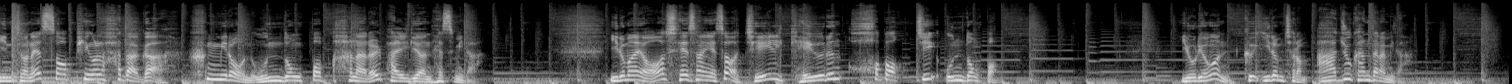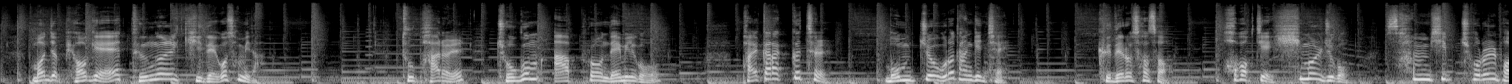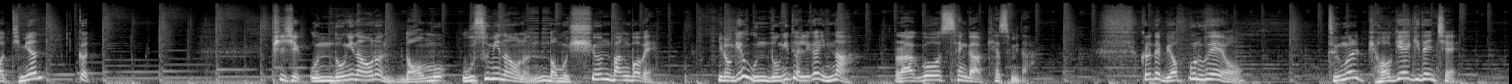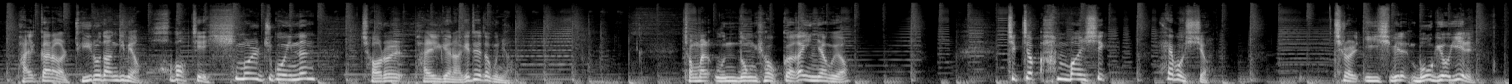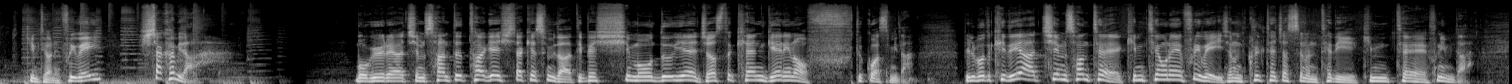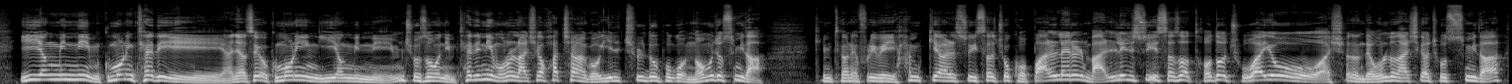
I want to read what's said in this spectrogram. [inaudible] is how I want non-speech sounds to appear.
인터넷 서핑을 하다가 흥미로운 운동법 하나를 발견했습니다. 이름하여 세상에서 제일 게으른 허벅지 운동법. 요령은 그 이름처럼 아주 간단합니다. 먼저 벽에 등을 기대고 섭니다. 두 발을 조금 앞으로 내밀고 발가락 끝을 몸 쪽으로 당긴 채 그대로 서서 허벅지에 힘을 주고 30초를 버티면 끝. 피식 운동이 나오는 너무 웃음이 나오는 너무 쉬운 방법에 이런 게 운동이 될 리가 있나? 라고 생각했습니다. 그런데 몇 분 후에요. 등을 벽에 기댄 채 발가락을 뒤로 당기며 허벅지에 힘을 주고 있는 저를 발견하게 되더군요. 정말 운동 효과가 있냐고요? 직접 한 번씩 해보시죠. 7월 20일 목요일 김태훈의 프리웨이 시작합니다. 목요일의 아침 산뜻하게 시작했습니다. 디페시 모드의 Just Can't Get Enough 듣고 왔습니다. 빌보드 kid의 아침 선택 김태훈의 프리웨이 저는 클 태자 쓰는 테디 김태훈입니다. 이영민님, good morning 테디. 안녕하세요. good morning 이영민님, 조소호님, 테디님 오늘 날씨가 화창하고 일출도 보고 너무 좋습니다. 김태훈의 프리웨이 함께 할 수 있어서 좋고 빨래를 말릴 수 있어서 더더 좋아요 하셨는데 오늘도 날씨가 좋습니다.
